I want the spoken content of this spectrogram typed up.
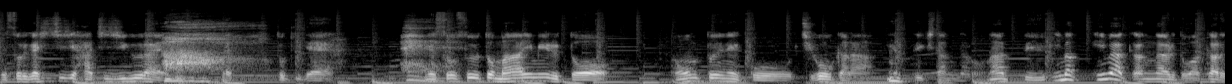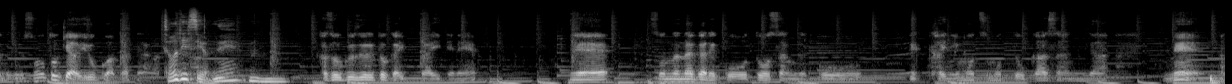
で、それが7時、8時ぐらいのあ時で、で、え。そうすると周り見ると、本当にね、こう、地方からやってきたんだろうなっていう、今、今考えるとわかるんだけど、その時はよくわかってなかった。そうですよね。うん。家族連れとかいっぱいいてね。で、そんな中でこう、お父さんがこう、でっかい荷物持ってお母さんが、ね、あ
